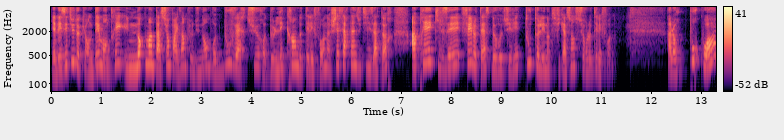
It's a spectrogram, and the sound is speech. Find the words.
Il y a des études qui ont démontré une augmentation par exemple du nombre d'ouvertures de l'écran de téléphone chez certains utilisateurs après qu'ils aient fait le test de retirer toutes les notifications sur le téléphone. Alors pourquoi?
